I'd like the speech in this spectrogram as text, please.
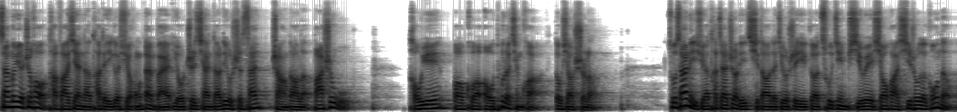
三个月之后，他发现呢，他的一个血红蛋白由之前的六十三涨到了八十五，头晕、包括呕吐的情况都消失了。足三里穴，它在这里起到的就是一个促进脾胃消化吸收的功能，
